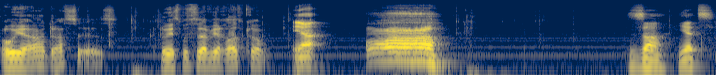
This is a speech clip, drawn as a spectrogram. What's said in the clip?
Oh ja, du hast es. Nur jetzt musst du da wieder rauskommen. Ja. Oh. So, jetzt.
